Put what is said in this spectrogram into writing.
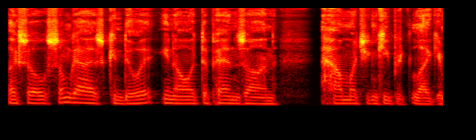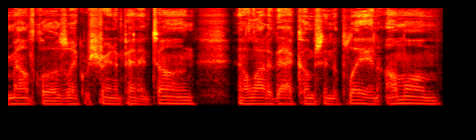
Like, so some guys can do it. You know, it depends on how much you can keep your like your mouth closed, like restrain a pen and tongue, and a lot of that comes into play. And I'm um.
